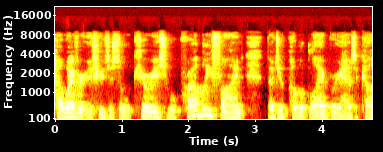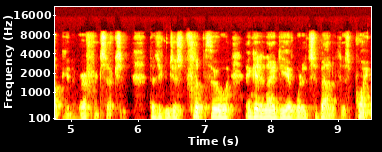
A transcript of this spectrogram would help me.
however, if you're just a little curious, you will probably find that your public library has a copy in the reference section that you can just flip through and get an idea of what it's about at this point.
